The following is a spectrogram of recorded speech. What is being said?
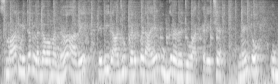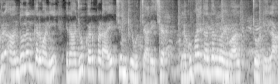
સ્માર્ટ મીટર લગાવવામાં ન આવે તેવી રાજુ કરપડાએ ઉગ્ર રજૂઆત કરી છે. નહીં તો ઉગ્ર આંદોલન કરવાની રાજુ કરપડાએ ચીમકી ઉચ્ચારી છે. લઘુભાઈ દાદલનો અહેવાલ, ચોટીલા.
